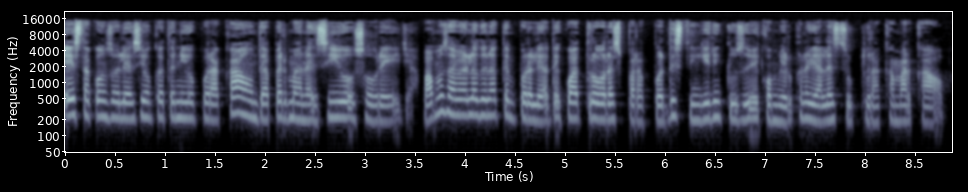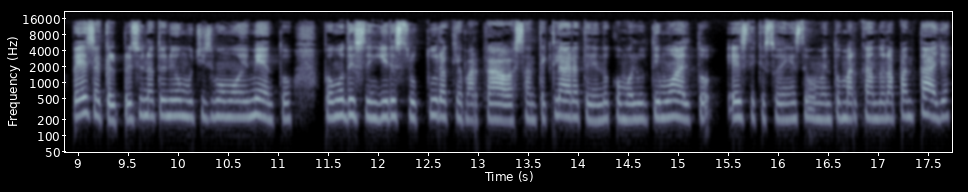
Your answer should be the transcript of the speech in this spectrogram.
esta consolidación que ha tenido por acá, donde ha permanecido sobre ella. Vamos a verlo de una temporalidad de cuatro horas para poder distinguir inclusive con mayor claridad la estructura que ha marcado. Pese a que el precio no ha tenido muchísimo movimiento, podemos distinguir estructura que marcaba bastante clara, teniendo como el último alto este que estoy en este momento marcando en la pantalla.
